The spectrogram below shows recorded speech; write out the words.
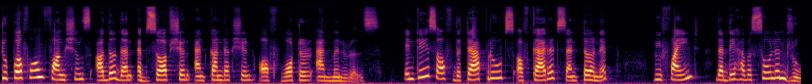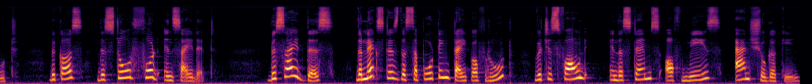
to perform functions other than absorption and conduction of water and minerals. In case of the tap roots of carrots and turnip, we find that they have a solen root because they store food inside it. Beside this, the next is the supporting type of root which is found in the stems of maize and sugarcane.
